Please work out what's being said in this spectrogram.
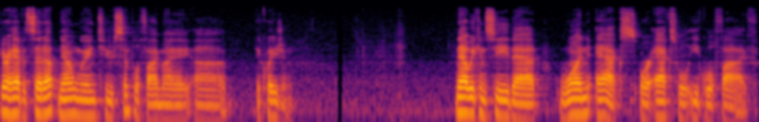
Here I have it set up. Now I'm going to simplify my uh, equation. Now we can see that 1x, or x, will equal 5.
